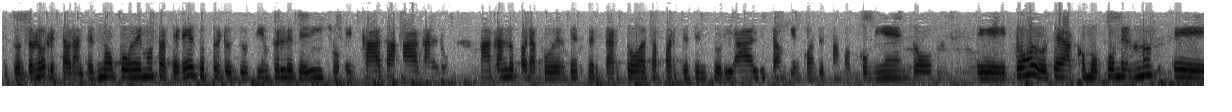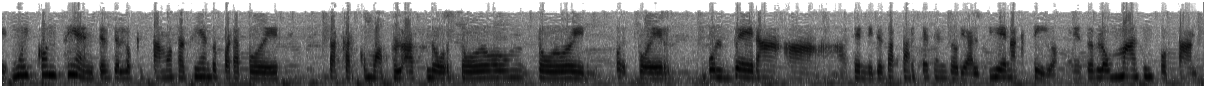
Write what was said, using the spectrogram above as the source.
De pronto en los restaurantes no podemos hacer eso, pero yo siempre les he dicho, en casa háganlo, háganlo para poder despertar toda esa parte sensorial y también cuando estamos comiendo, eh, todo, o sea, como ponernos eh, muy conscientes de lo que estamos haciendo para poder sacar como a, fl- a flor todo, todo el, pues, poder volver a- a tener esa parte sensorial bien activa. Eso es lo más importante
